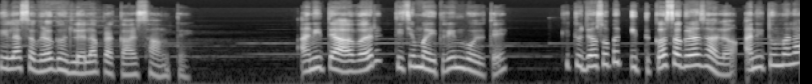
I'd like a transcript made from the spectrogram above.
तिला सगळं घडलेला प्रकार सांगते. आणि त्यावर तिची मैत्रीण बोलते की तुझ्यासोबत इतकं सगळं झालं आणि तू मला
